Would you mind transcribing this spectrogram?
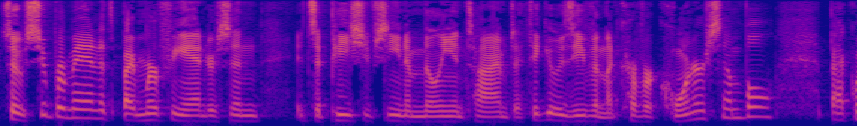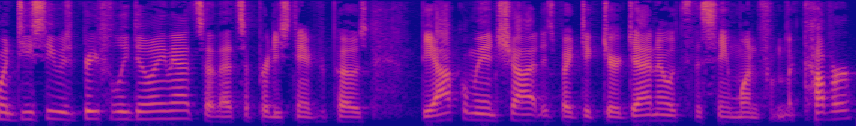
So Superman, it's by Murphy Anderson. It's a piece you've seen a million times. I think it was even the cover corner symbol back when DC was briefly doing that. So that's a pretty standard pose. The Aquaman shot is by Dick Giordano. It's the same one from the cover.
